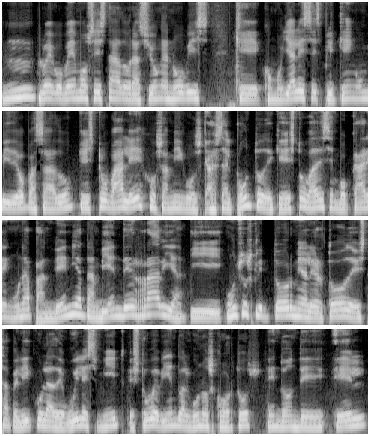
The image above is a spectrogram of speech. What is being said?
Mm, luego vemos esta adoración a Nubis que como ya les expliqué en un video pasado, esto va lejos amigos, hasta el punto de que esto va a desembocar en una pandemia también de rabia. Y un suscriptor me alertó de esta película de Will Smith, estuve viendo algunos cortos en donde él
